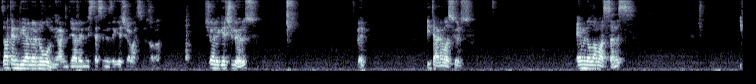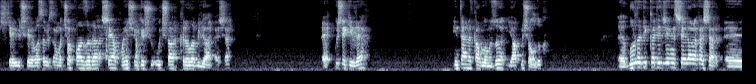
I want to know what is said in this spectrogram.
Zaten diğerlerine olmuyor. Hani diğerlerini isteseniz de geçiremezsiniz onu. Şöyle geçiriyoruz. Ve bir tane basıyoruz. Emin olamazsanız iki kere üç kere basabilirsiniz ama çok fazla da şey yapmayın çünkü şu uçlar kırılabiliyor arkadaşlar. Evet bu şekilde internet kablomuzu yapmış olduk. Ee, burada dikkat edeceğiniz şeyler arkadaşlar e,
